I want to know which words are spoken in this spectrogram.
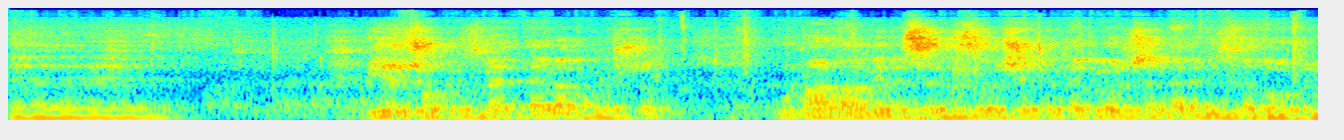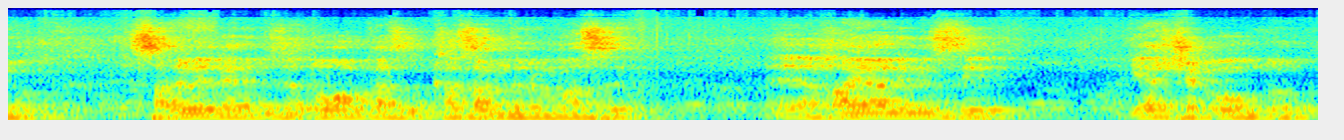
e, birçok hizmetlerle buluştuk. Bunlardan birisi hızlı bir şekilde görsellerimizde de oluyor. Sarıvelilerimizde doğalgazın kazandırılması e, hayalimizdi, gerçek oldu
